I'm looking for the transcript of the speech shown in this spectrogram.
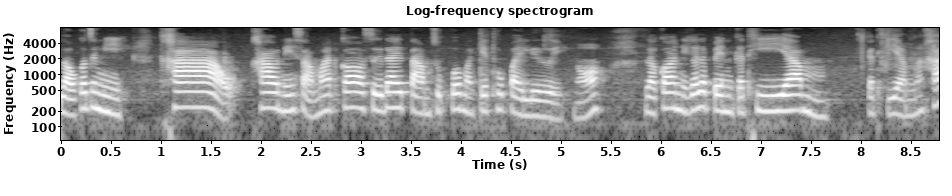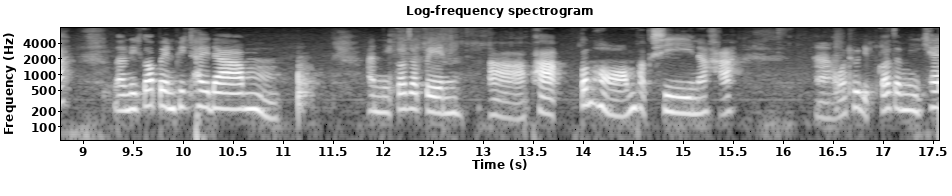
เราก็จะมีข้าว ข้าวนี้สามารถก็ซื้อได้ตามซูเปอร์มาร์เก็ตทั่วไปเลยเนาะแล้วก็อันนี้ก็จะเป็นกระเทียม กระเทียมนะคะ แล้วนี่ก็เป็นพริกไทยดำ อันนี้ก็จะเป็นผักต้นหอมผักชีนะคะอ่าวัตถุดิบก็จะมีแค่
